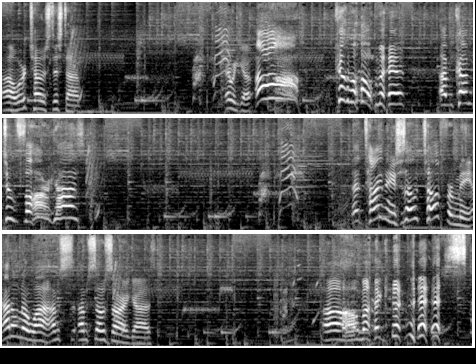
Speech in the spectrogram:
Oh, we're toast this time. There we go. Oh! Come on, man. I've come too far, guys. That timing is so tough for me. I don't know why. I'm, I'm so sorry, guys. Oh my goodness!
